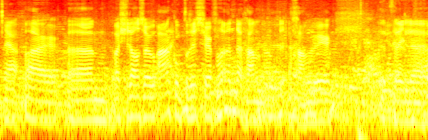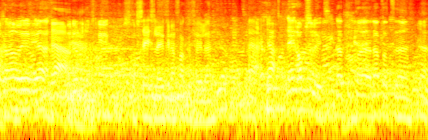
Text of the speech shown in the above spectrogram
ja. Maar ehm, als je dan zo aankomt, dan is het weer van, ah, daar gaan, we- gaan we weer. Het hele... gaan we weer, ja. Ja. We doen het nog een keer. Het is nog steeds leuker dan vakken vullen. Ja. Nee, absoluut. Dat, dat, dat, dat, eh, ja.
